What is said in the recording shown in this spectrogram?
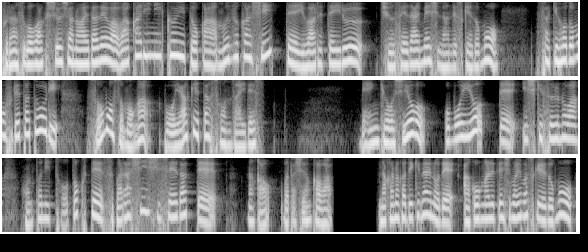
フランス語学習者の間では分かりにくいとか難しいって言われている中性代名詞なんですけれども、先ほども触れた通り、そもそもがぼやけた存在です。勉強しよう、覚えようって意識するのは本当に尊くて素晴らしい姿勢だって、なんか私なんかはなかなかできないので憧れてしまいますけれども、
